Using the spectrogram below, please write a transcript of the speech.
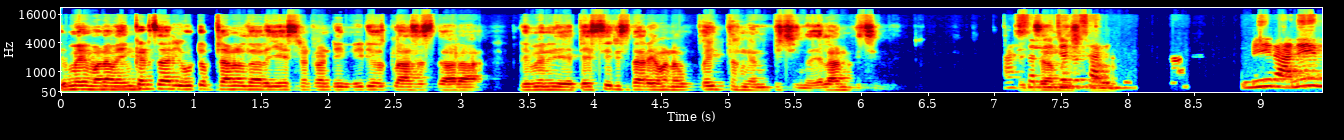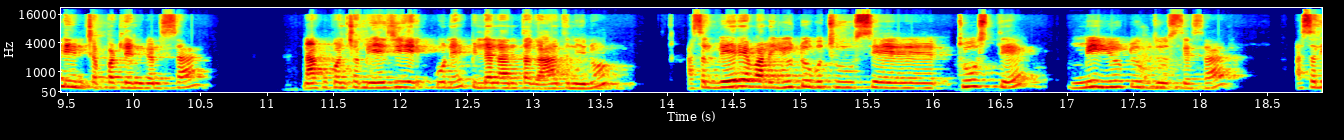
రిమైనింగ్ మన వెంకట్ సార్ యూట్యూబ్ ఛానల్ ద్వారా చేసినటువంటి వీడియో క్లాసెస్ ద్వారా టెస్ట్ సిరీస్ ద్వారా ఏమైనా ఉపయుక్తంగా అనిపించిందా? ఎలా అనిపించింది? మీరు అనే నేను చెప్పట్లేను కానీ సార్. నాకు కొంచెం ఏజ్ ఎక్కువనే పిల్లలంతా కాదు నేను. అసలు వేరే వాళ్ళ యూట్యూబ్ చూసే చూస్తే మీ యూట్యూబ్ చూస్తే సార్ అసలు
